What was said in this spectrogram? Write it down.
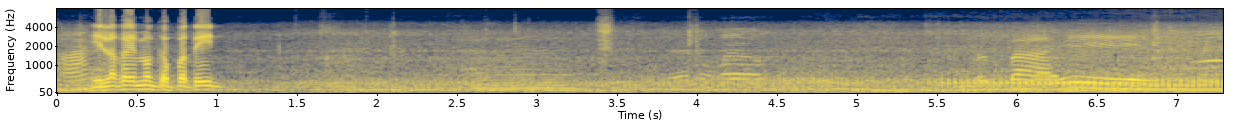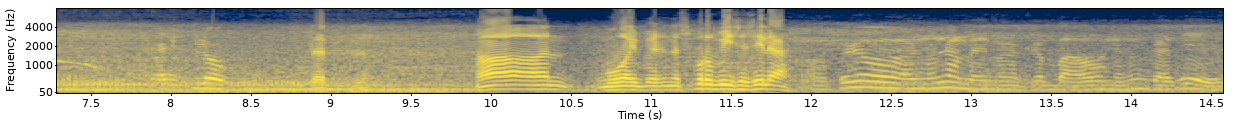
Ha? Ilan kayo magkapatid? Babae. Tatlo. Tatlo. Ah, buhay pa nasa probinsya sila. Oh, pero ano na, may mga trabaho na yun kasi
